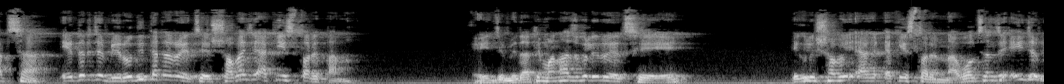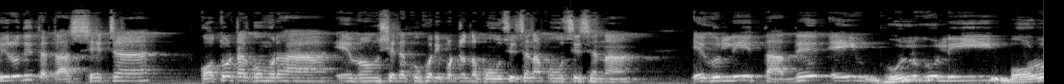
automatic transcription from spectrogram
আচ্ছা এদের যে বিরোধিতাটা রয়েছে, সবাই যে একই স্তরে তা না। এই যে বিদাতি মানহাজগুলি রয়েছে, এগুলি সবই একই স্তরের না। বলছেন যে এই যে বিরোধিতাটা, সেটা কতটা গুমরা এবং সেটা কুফরি পর্যন্ত পৌঁছেছে না পৌঁছেছে না, এগুলি তাদের এই ভুলগুলি বড়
